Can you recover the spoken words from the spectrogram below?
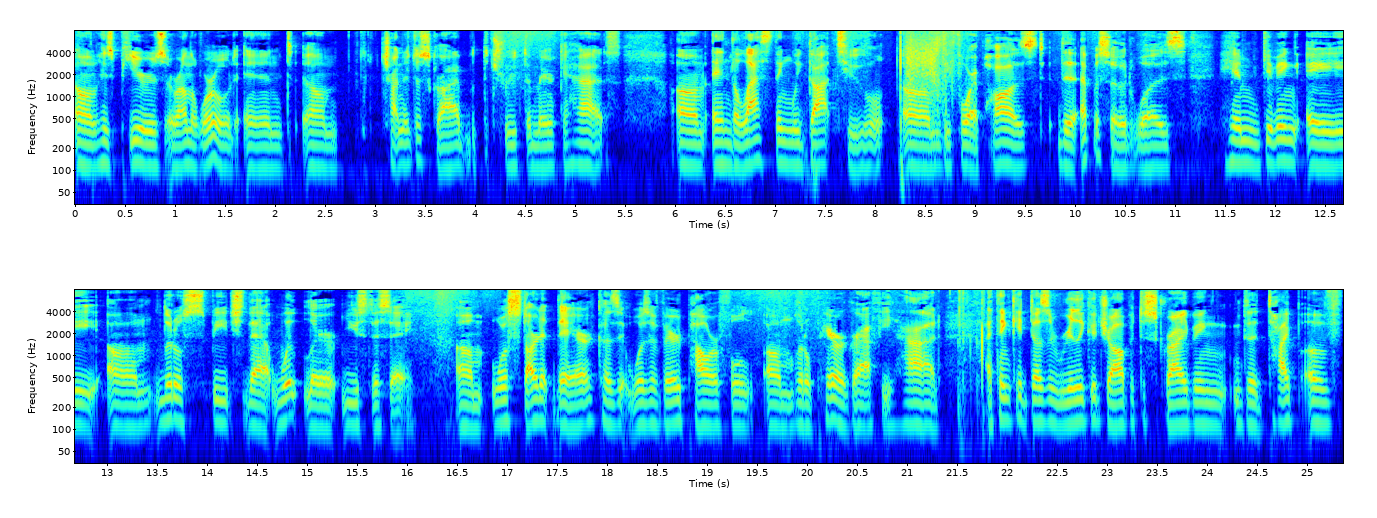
um, his peers around the world and um, trying to describe what the truth America has. Um, and the last thing we got to um, before I paused the episode was him giving a um, little speech that Whitler used to say. Um, we'll start it there because it was a very powerful um, little paragraph he had. I think it does a really good job at describing the type of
